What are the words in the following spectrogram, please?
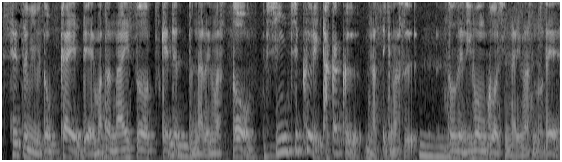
設備を取っ替えて、また内装をつけてとなりますと、新築より高くなってきます。当然リフォーム工事になりますので、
